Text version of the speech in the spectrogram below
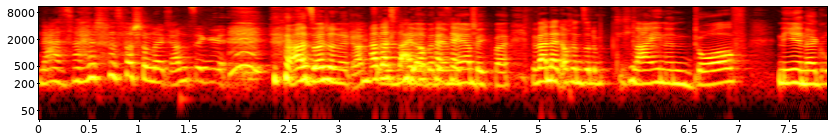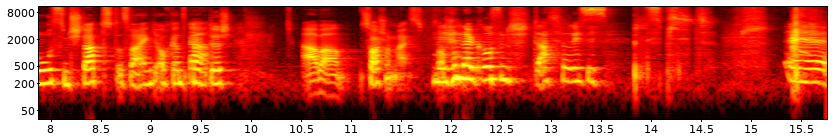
na, das war, das war schon eine ranzige. Ja, es war schon eine Rand. Aber es war einfach aber der perfekt. Meerblick war. Wir waren halt auch in so einem kleinen Dorf, nähe einer großen Stadt. Das war eigentlich auch ganz Ja. praktisch. Aber es war schon nice. War in der großen Stadt, richtig. Äh,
